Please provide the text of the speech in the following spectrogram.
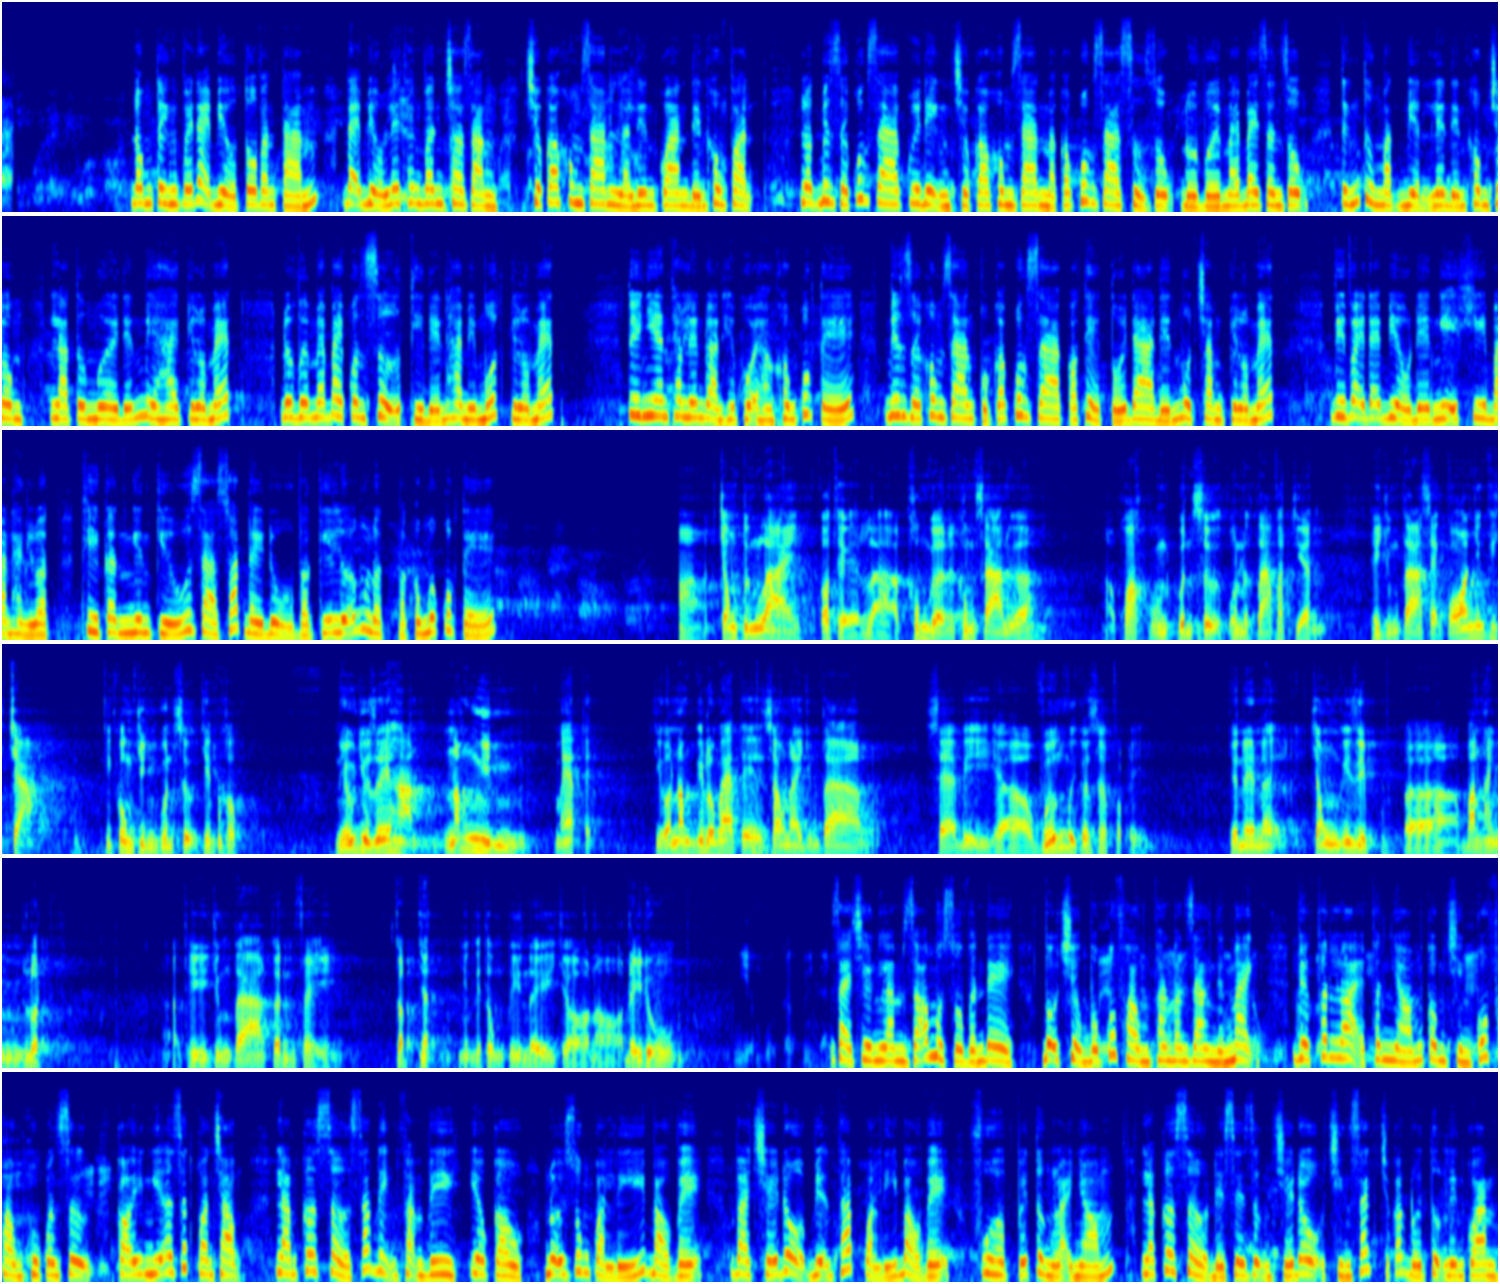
Đồng tình với đại biểu Tô Văn Tám, đại biểu Lê Thanh Vân cho rằng chiều cao không gian là liên quan đến không phận. Luật biên giới quốc gia quy định chiều cao không gian mà các quốc gia sử dụng đối với máy bay dân dụng tính từ mặt biển lên đến không trung là từ 10 đến 12 km, đối với máy bay quân sự thì đến 21 km. Tuy nhiên, theo Liên đoàn Hiệp hội Hàng không Quốc tế, biên giới không gian của các quốc gia có thể tối đa đến 100 km. Vì vậy, đại biểu đề nghị khi ban hành luật thì cần nghiên cứu, giả soát đầy đủ và kỹ lưỡng luật và công ước quốc tế. À, trong tương lai có thể là không gần không xa nữa à, khoa học quân sự của nước ta phát triển thì chúng ta sẽ có những cái trạm cái công trình quân sự trên không. Nếu như giới hạn 5.000 mét ấy, chỉ có 5 km thì sau này chúng ta sẽ bị uh, vướng với cơ sở pháp lý. Cho nên ấy, trong cái dịp uh, ban hành luật uh, thì chúng ta cần phải cập nhật những cái thông tin đấy cho nó đầy đủ. Giải trình làm rõ một số vấn đề, Bộ trưởng Bộ Quốc phòng Phan Văn Giang nhấn mạnh, việc phân loại phân nhóm công trình quốc phòng khu quân sự có ý nghĩa rất quan trọng, làm cơ sở xác định phạm vi, yêu cầu, nội dung quản lý, bảo vệ và chế độ biện pháp quản lý bảo vệ phù hợp với từng loại nhóm, là cơ sở để xây dựng chế độ, chính sách cho các đối tượng liên quan.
